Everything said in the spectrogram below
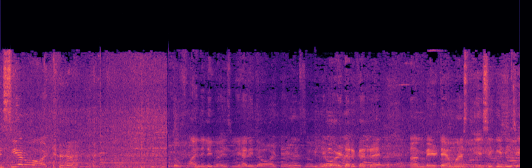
एसी और वॉट तो finally guys we are in the order सो ये ऑर्डर कर रहे हैं। हम बैठे हैं मस्त एसी के नीचे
